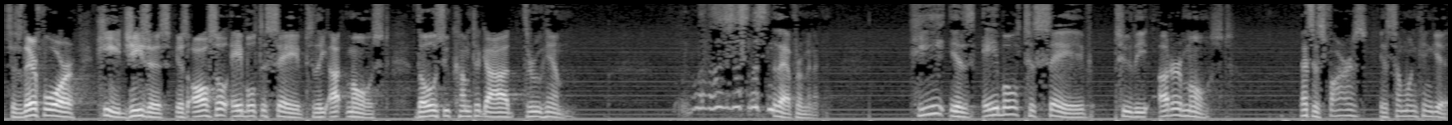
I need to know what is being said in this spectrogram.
says, Therefore, He, Jesus, is also able to save to the utmost those who come to God through Him. Let's just listen to that for a minute. He is able to save to the uttermost. That's as far as, as someone can get.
